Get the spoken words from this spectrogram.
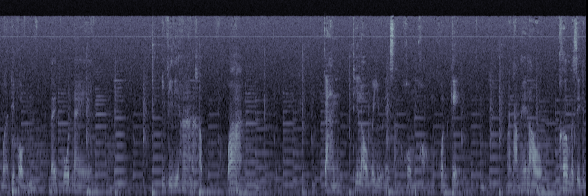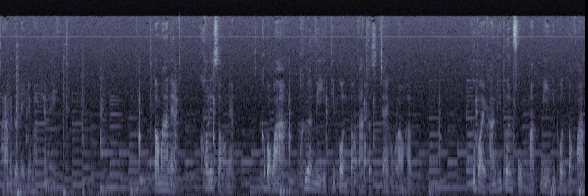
เหมือนที่ผมได้พูดใน EP ที่ 5 นะครับว่า การที่เราไปอยู่ในสังคมของคนเก่ง มันทำให้เราเพิ่มประสิทธิภาพให้ตัวเองได้มากแค่ไหน ต่อมาเนี่ยข้อที่ 2 เนี่ย เขาบอกว่าเพื่อนมีอิทธิพลต่อการตัดสินใจของเราครับ คือบ่อยครั้งที่เพื่อนฝูงมักมีอิทธิพลต่อความ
